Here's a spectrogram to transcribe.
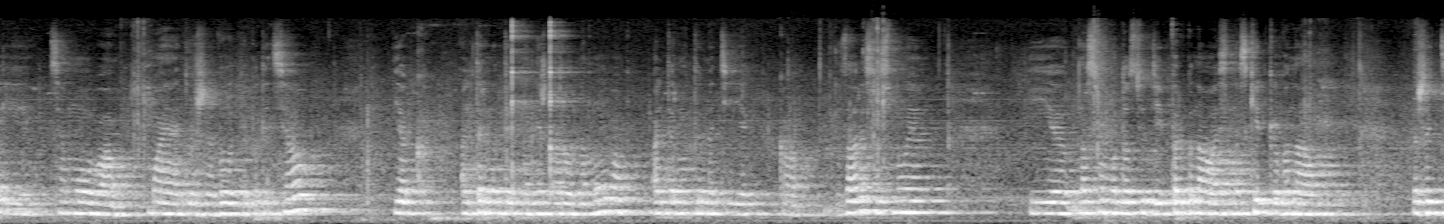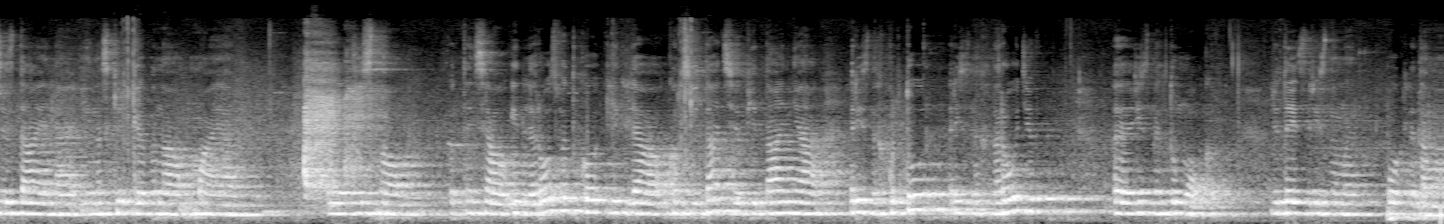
і ця мова має дуже великий потенціал як альтернативна міжнародна мова, альтернативна тій, яка зараз існує. І на своєму досвіді переконалася, наскільки вона життєздайна і наскільки вона має е, дійсно потенціал і для розвитку, і для консолідації, об'єднання різних культур, різних народів, е, різних думок, людей з різними поглядами.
